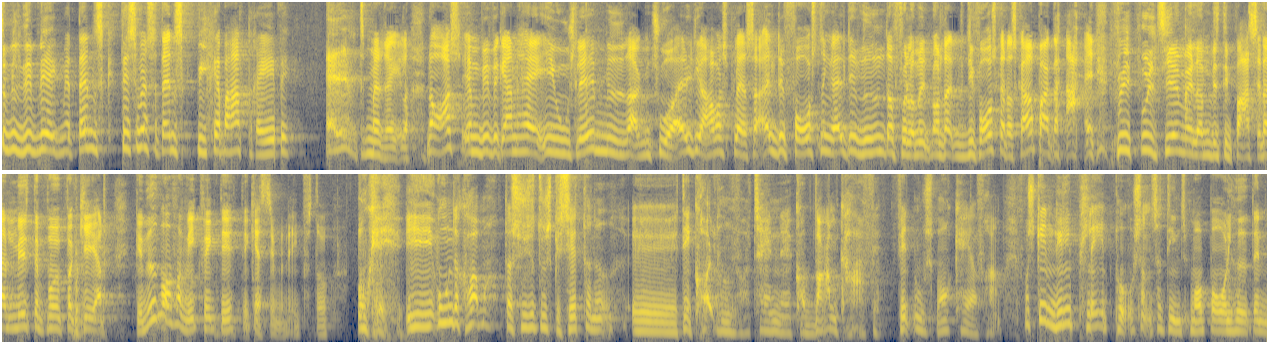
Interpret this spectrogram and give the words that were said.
Så det bliver ikke mere dansk. Det er simpelthen så dansk. Vi kan bare dræbe alt med regler. Nå også, jamen, vi vil gerne have EU's lægemiddelagentur, alle de arbejdspladser, alt det forskning, alt det viden, der følger med. Når der, de forskere, der skal arbejde, nej, vi politianmelder dem, hvis de bare sætter en miste på forkert. Kan vide, hvorfor vi ikke fik det. Det kan jeg simpelthen ikke forstå. Okay, i ugen, der kommer, der synes jeg, du skal sætte dig ned. Øh, det er koldt udenfor. Tag en uh, kop varm kaffe. Find nogle småkager frem. Måske en lille plæt på, sådan så din småborgerlighed den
